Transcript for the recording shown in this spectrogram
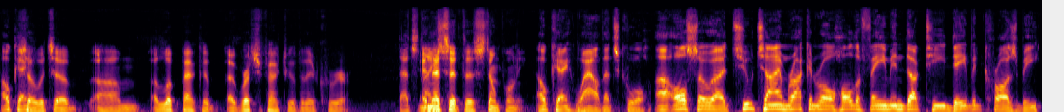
Okay. So it's a um, a look back, a, a retrospective of their career, That's nice. and that's at the Stone Pony. Okay, wow, that's cool. Uh, also, uh, two-time Rock and Roll Hall of Fame inductee David Crosby,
